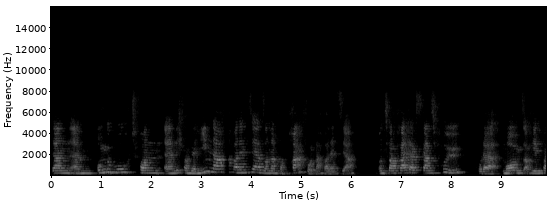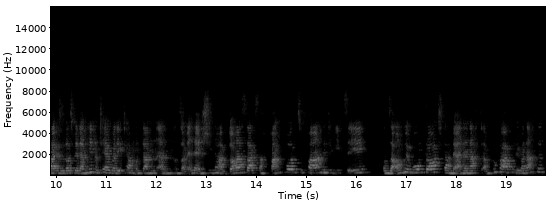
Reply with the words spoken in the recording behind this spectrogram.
dann ähm, umgebucht von äh, nicht von Berlin nach Valencia, sondern von Frankfurt nach Valencia. Und zwar freitags ganz früh oder morgens auf jeden Fall, sodass wir dann hin und her überlegt haben und dann ähm, uns am Ende entschieden haben, donnerstags nach Frankfurt zu fahren mit dem ICE. Unser Onkel wohnt dort, da haben wir eine Nacht am Flughafen übernachtet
